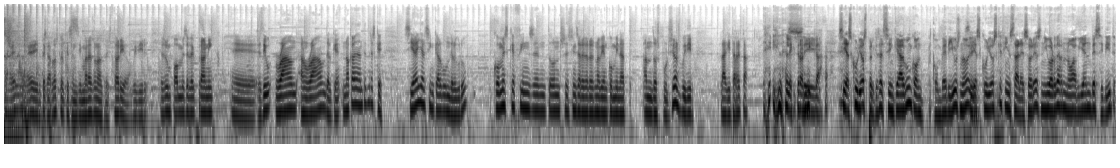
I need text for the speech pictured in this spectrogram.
També, també dir-te, Carlos, que el que sentim ara és una altra història. Vull dir, és un pop més electrònic, eh, es diu Round and Round, el que no acabo d'entendre és que si ara hi ha el cinquè àlbum del grup, com és que fins entonces, fins aleshores no havien combinat amb dos pulsions? Vull dir, la guitarreta i l'electrònica. Sí, sí, és curiós perquè és el cinquè àlbum, com, com bé dius, no? Sí. I és curiós que fins aleshores New Order no havien decidit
